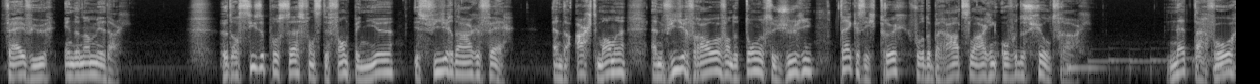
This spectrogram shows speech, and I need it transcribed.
vijf uur in de namiddag. Het assiseproces van Stéphane Peigneux is vier dagen ver. En de acht mannen en vier vrouwen van de Tongerse jury trekken zich terug voor de beraadslaging over de schuldvraag. Net daarvoor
